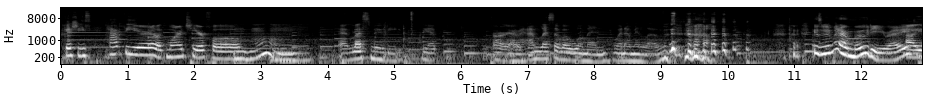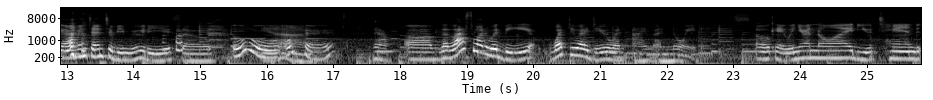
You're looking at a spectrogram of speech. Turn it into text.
Because she's happier, like more cheerful, hmm mm, and less moody. Yep. All All right. right. I'm less of a woman when I'm in love. Because women are moody, right? Oh, yeah. Women tend to be moody, so. Ooh, Yeah. okay. Now, um, the last one would be, what do I do when I'm annoyed? Okay, when you're annoyed, you tend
